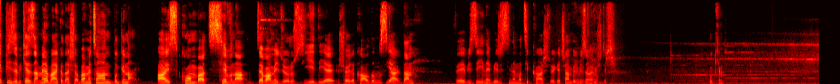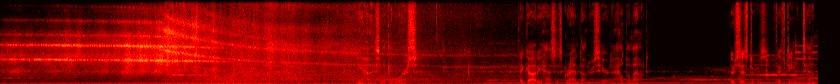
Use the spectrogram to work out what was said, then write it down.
Hepinize bir kez daha merhaba arkadaşlar. Ben Metehan. Bugün Ice Combat 7'a devam ediyoruz. 7'ye şöyle kaldığımız yerden. Ve bizi yine bir sinematik karşılıyor. Geçen bölüm izlememiştik. Bu kim? Mihai's looking worse. Thank God he has his granddaughters here to help him out. They're sisters, 15 and 10.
